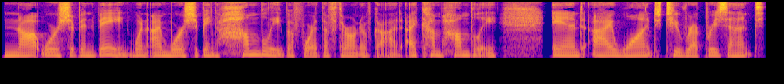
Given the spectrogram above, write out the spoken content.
not worship in vain when I'm worshiping humbly before the throne of God. I come humbly and I want to represent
